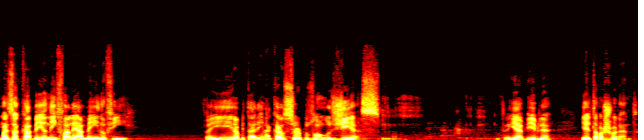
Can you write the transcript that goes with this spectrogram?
Mas eu acabei, eu nem falei amém no fim. Falei, eu habitarei na casa do Senhor por longos dias. Entreguei a Bíblia e ele estava chorando.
